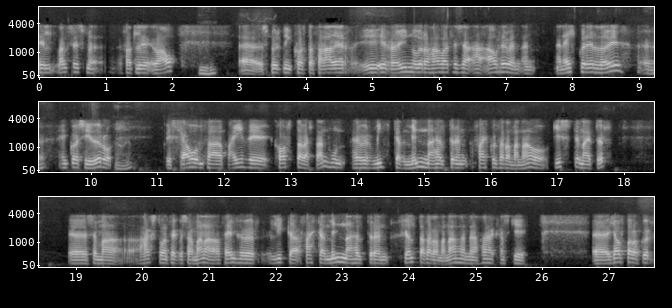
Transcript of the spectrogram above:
til landsins með fallið á mm -hmm. uh, spurning hvort að það er í, í raun og verið að hafa allir þessi áhrif en, en, en einhver er þau einhver síður og mm -hmm. við sjáum það að bæði kortaveldan, hún hefur minkað minna heldur en fækkulferðamanna og gistinætur Eh, sem að Hagstofan tekur saman að þeim hefur líka fækkað minna heldur en fjöldaferðamanna þannig að það er kannski uh, hjálpar okkur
